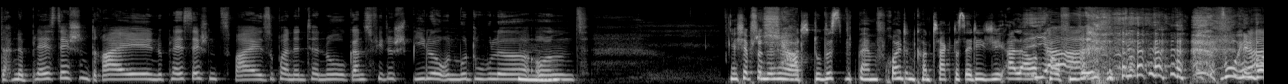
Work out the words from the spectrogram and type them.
dann eine PlayStation 3, eine PlayStation 2, Super Nintendo, ganz viele Spiele und Module Mhm. und Ich habe schon Ich gehört, du bist mit meinem Freund in Kontakt, dass er die, die alle aufkaufen Ja. will. Wohin? ja, da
